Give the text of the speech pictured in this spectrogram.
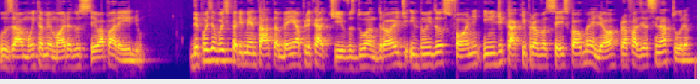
usar muita memória do seu aparelho. Depois eu vou experimentar também aplicativos do Android e do Windows Phone e indicar aqui para vocês qual é o melhor para fazer assinatura.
